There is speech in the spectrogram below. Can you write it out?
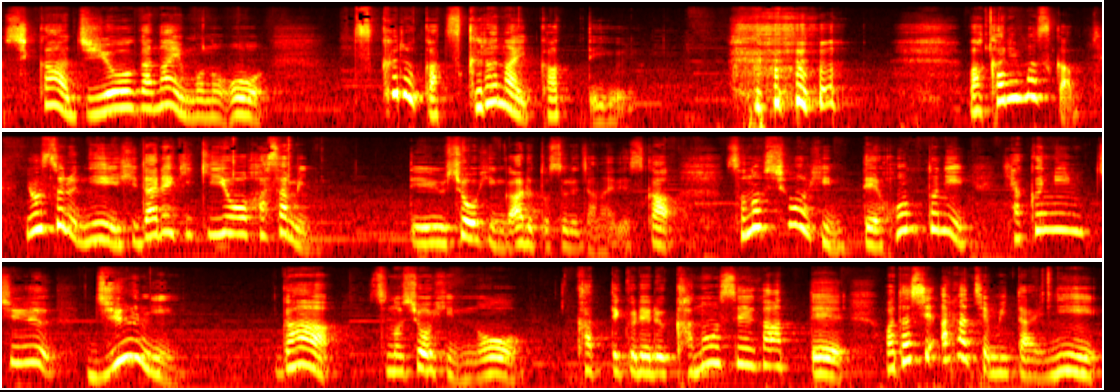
しか需要がないものを作るか作らないかっていうわかりますか？要するに左利き用ハサミっていう商品があるとするじゃないですかその商品って本当に100人中10人がその商品の買ってくれる可能性があって私アラチェみたいに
